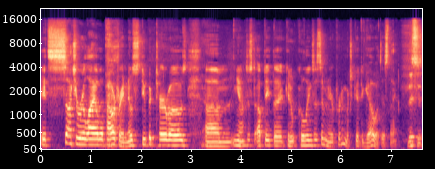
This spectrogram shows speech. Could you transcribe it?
It's such a reliable powertrain. No stupid turbos. Um, you know, just update the cooling system, and you're pretty much good to go with this thing. This is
